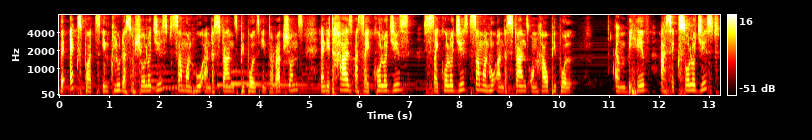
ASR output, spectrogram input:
the experts include a sociologist, someone who understands people's interactions, and it has a psychologist, psychologist, someone who understands on how people um, behave, a sexologist,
